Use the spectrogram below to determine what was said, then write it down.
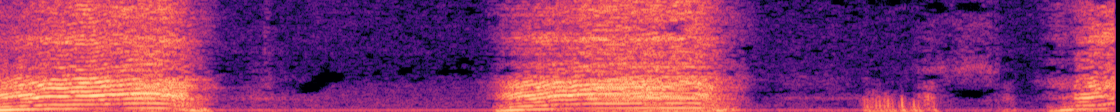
Oh! oh. oh.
